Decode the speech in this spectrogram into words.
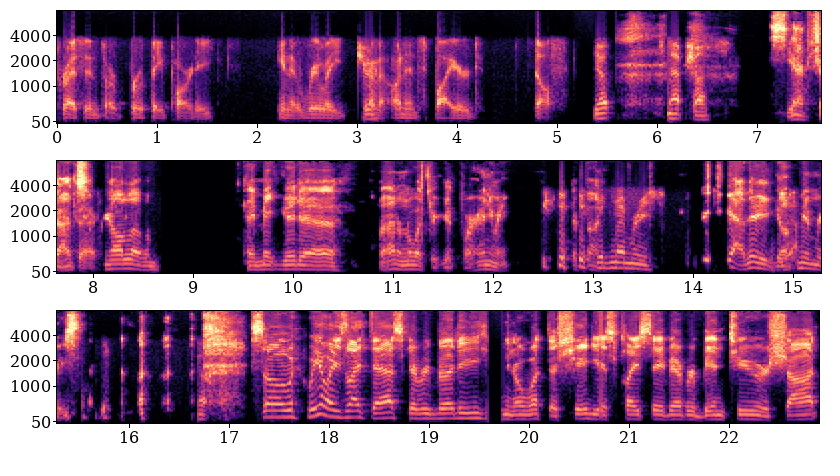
present or birthday party. You know, really Sure. kind of uninspired stuff. Yep, snapshots. Snapshots. exactly. We all love them. They make good. Uh, well, I don't know what they're good for. Anyway, Good memories. yeah, there you go. Yeah. Memories. Yep. So we always like to ask everybody, you know, what the shadiest place they've ever been to or shot.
